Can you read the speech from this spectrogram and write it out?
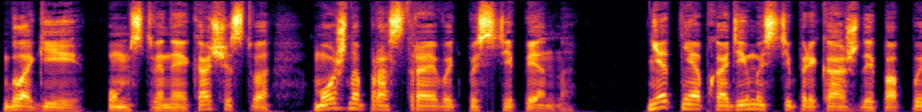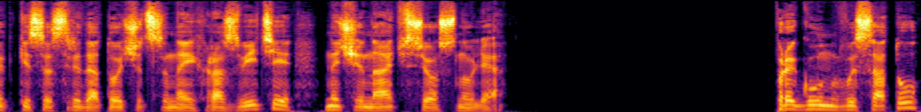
Благие умственные качества можно простраивать постепенно, нет необходимости при каждой попытке сосредоточиться на их развитии начинать все с нуля. Прыгун в высоту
